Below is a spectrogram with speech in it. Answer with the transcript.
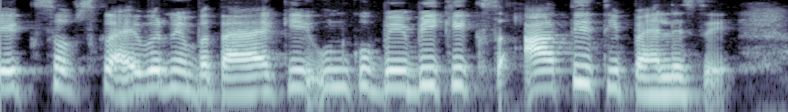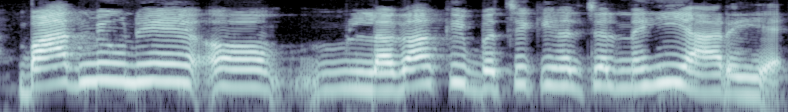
एक सब्सक्राइबर ने बताया कि उनको बेबी किक्स आती थी पहले से। बाद में उन्हें लगा कि बच्चे की हलचल नहीं आ रही है।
